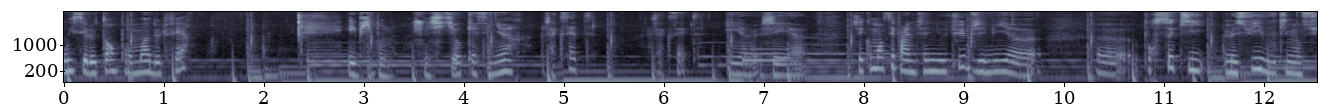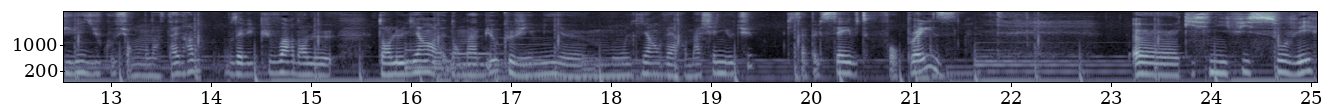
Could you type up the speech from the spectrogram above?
oui c'est le temps pour moi de le faire. Et puis bon, je me suis dit, ok Seigneur, j'accepte. J'accepte. Et euh, euh, j'ai commencé par une chaîne YouTube. J'ai mis, euh, pour ceux qui me suivent ou qui m'ont suivi du coup sur mon Instagram, vous avez pu voir dans le, dans le lien, dans ma bio, que j'ai mis mon lien vers ma chaîne YouTube qui s'appelle Saved for Praise, qui signifie sauver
